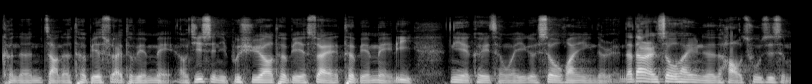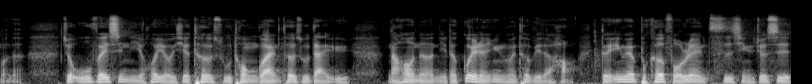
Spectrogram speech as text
可能长得特别帅、特别美哦，即使你不需要特别帅、特别美丽，你也可以成为一个受欢迎的人。那当然，受欢迎的好处是什么呢？就无非是你会有一些特殊通关、特殊待遇，然后呢，你的贵人运会特别的好。对，因为不可否认的事情就是，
